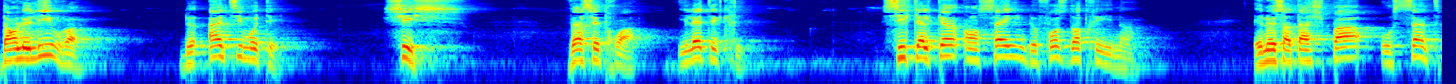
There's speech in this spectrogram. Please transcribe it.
Dans le livre de 1 Timothée 6, verset 3, il est écrit, si quelqu'un enseigne de fausses doctrines et ne s'attache pas aux saintes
